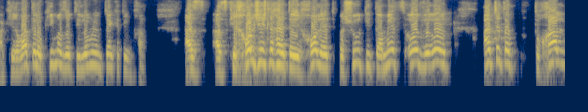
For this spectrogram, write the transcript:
הקרבת אלוקים הזאת היא לא מנותקת ממך. אז, אז ככל שיש לך את היכולת, פשוט תתאמץ עוד ועוד, עד שאתה תוכל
